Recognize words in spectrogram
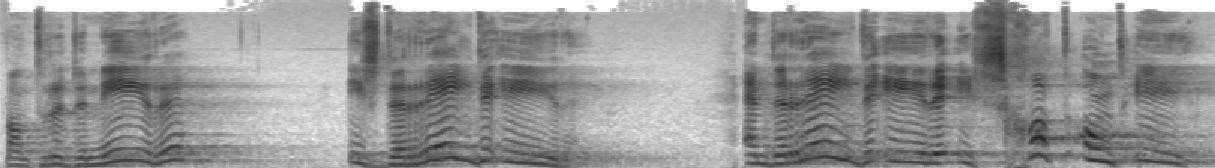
Want redeneren is de rede eren. En de rede eren is God onteren.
